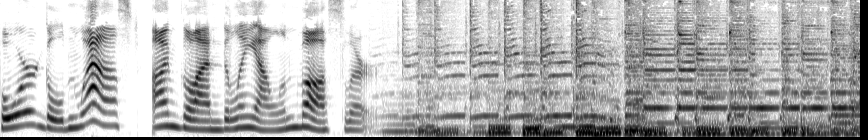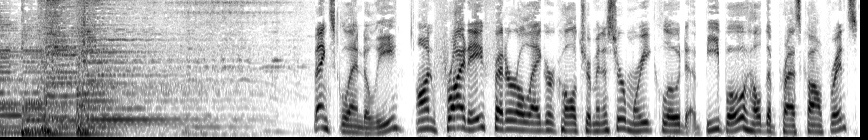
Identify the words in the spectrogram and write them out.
For Golden West, I'm Glendalee Allen Vossler. Thanks, Glendalee. On Friday, Federal Agriculture Minister Marie Claude Bibeau held a press conference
